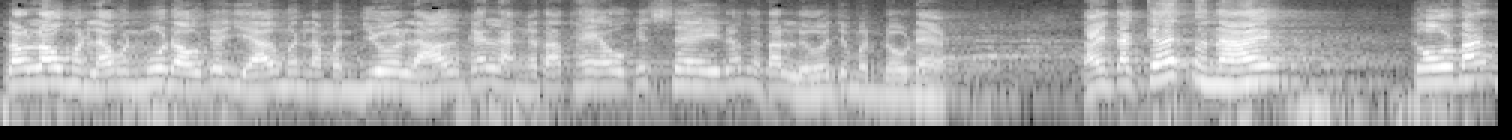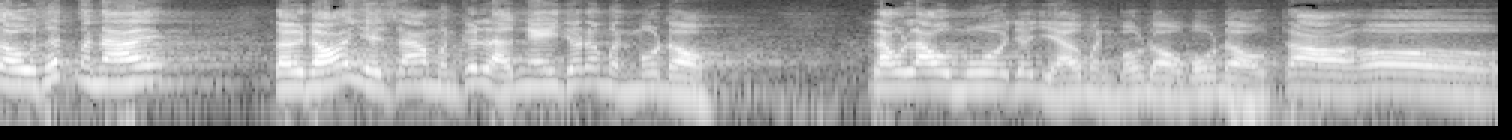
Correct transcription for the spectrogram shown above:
lâu lâu mình lại mình mua đồ cho vợ mình là mình vừa lợ cái là người ta theo cái xe đó người ta lựa cho mình đồ đẹp. Tại người ta kết mình rồi cô bán đồ thích mình rồi từ đó về sau mình cứ lợ ngay chỗ đó mình mua đồ. Lâu lâu mua cho vợ mình bộ đồ bộ đồ. To ô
